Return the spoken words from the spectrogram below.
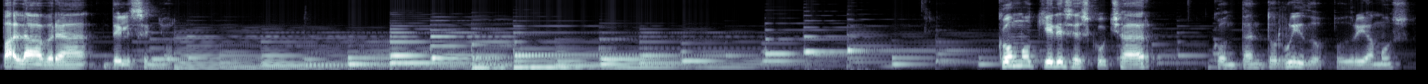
Palabra del Señor. ¿Cómo quieres escuchar con tanto ruido? Podríamos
